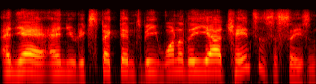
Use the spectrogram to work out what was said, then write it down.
and yeah, and you'd expect them to be one of the uh, chances this season.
